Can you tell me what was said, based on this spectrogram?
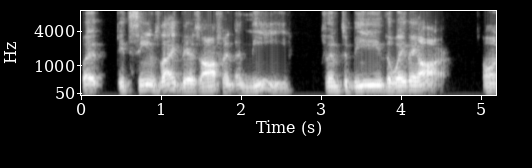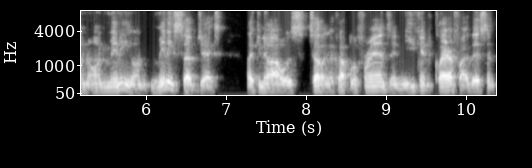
but it seems like there's often a need for them to be the way they are on on many on many subjects. like, you know, I was telling a couple of friends, and you can clarify this and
